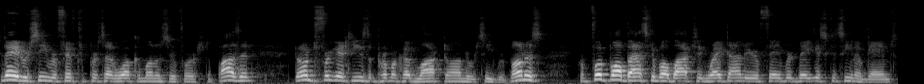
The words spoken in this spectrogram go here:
Today, to receive your 50% welcome bonus your first deposit. Don't forget to use the promo code Locked On to receive your bonus. From football, basketball, boxing, right down to your favorite Vegas casino games.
